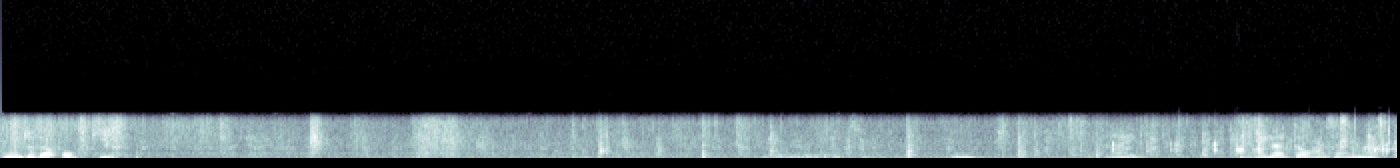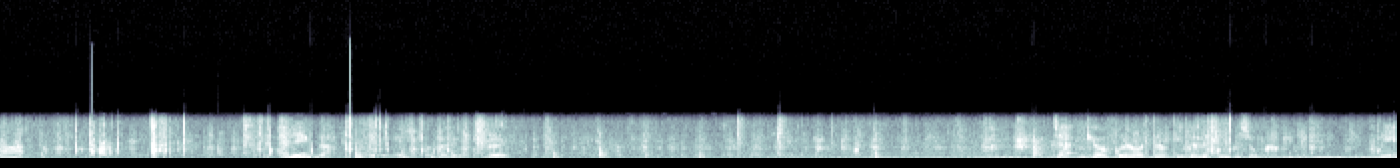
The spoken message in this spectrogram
本当だ大きい。うんはいありがとうございましたレンガレンガ引っかかるね。じゃあ今日はこれをたいただきましょうか。ね。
